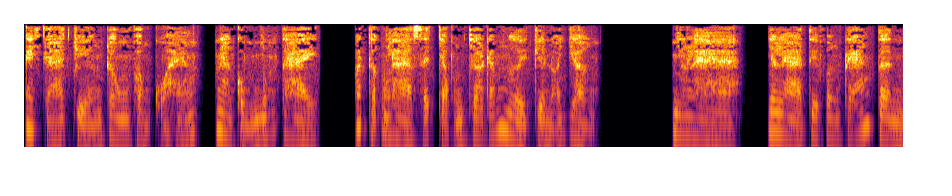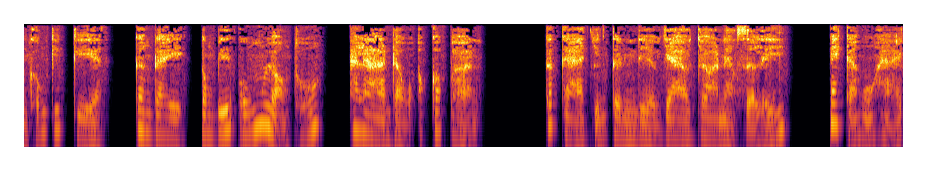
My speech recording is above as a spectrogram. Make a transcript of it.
ngay cả chuyện trong phòng của hắn, nàng cũng nhúng tay, quá thật là sẽ chọc cho đám người kia nổi giận. Nhưng là, như là tiêu vân tráng tình khốn kiếp kia, gần đây không biết uống loạn thuốc hay là đầu óc có bệnh. Tất cả chuyện tình đều giao cho nàng xử lý, ngay cả ngũ hải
